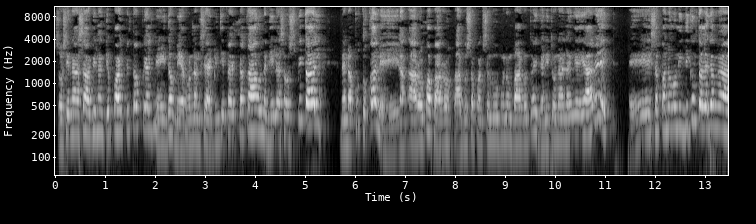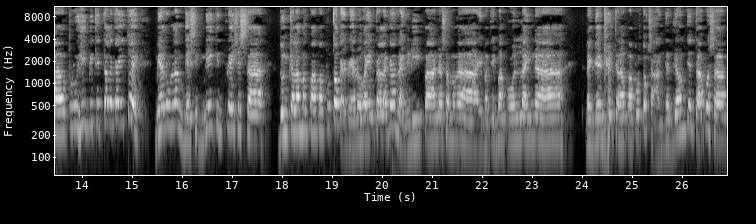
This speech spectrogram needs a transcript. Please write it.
So sinasabi ng Department of Health, ngayon meron ng 75 katao na nila sa ospital na naputukan eh. Ilang araw pa para bago sa pagsulubong ng bagong tayo, ganito na nangyayari. Eh, sa panahon ni Digong talagang ah, prohibited talaga ito eh. Meron lang designated places sa doon ka lang magpapaputok eh. Pero ngayon talaga, naglipa na sa mga iba't ibang online na nagbebenta ng paputok sa underground din. Tapos sa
